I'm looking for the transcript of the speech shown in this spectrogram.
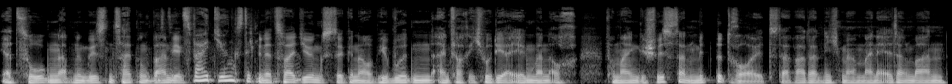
erzogen. Ab einem gewissen Zeitpunkt waren wir. Zweitjüngste. Ich bin der zweitjüngste, genau. Wir wurden einfach, ich wurde ja irgendwann auch von meinen Geschwistern mitbetreut. Da war dann nicht mehr, meine Eltern waren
